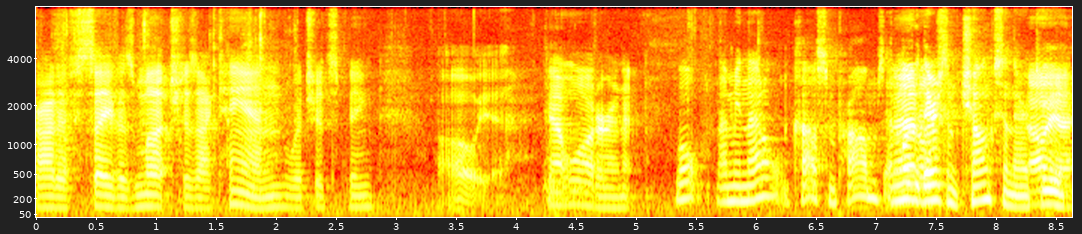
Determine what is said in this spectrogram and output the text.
Try to save as much as I can, which it's being. Oh yeah, got water in it. Well, I mean that'll cause some problems. And That'll- look, there's some chunks in there Oh too. yeah.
